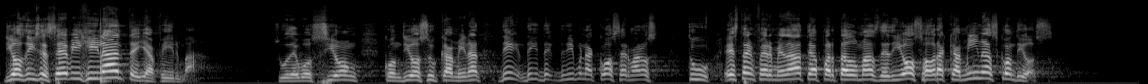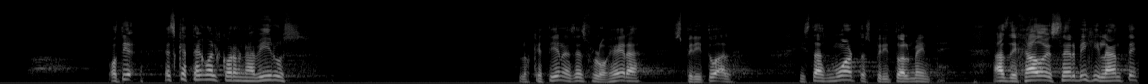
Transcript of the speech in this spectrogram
Dios dice, sé vigilante y afirma. Su devoción con Dios, su caminar. Dime una cosa, hermanos. Tú, esta enfermedad te ha apartado más de Dios. Ahora caminas con Dios. es que tengo el coronavirus. Lo que tienes es flojera espiritual. Y estás muerto espiritualmente. Has dejado de ser vigilante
